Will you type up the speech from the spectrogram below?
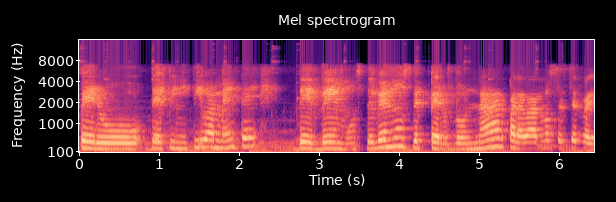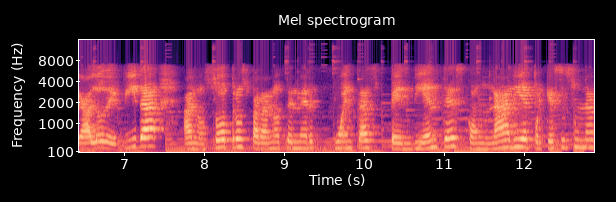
pero definitivamente debemos, debemos de perdonar para darnos ese regalo de vida a nosotros, para no tener cuentas pendientes con nadie, porque eso es una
